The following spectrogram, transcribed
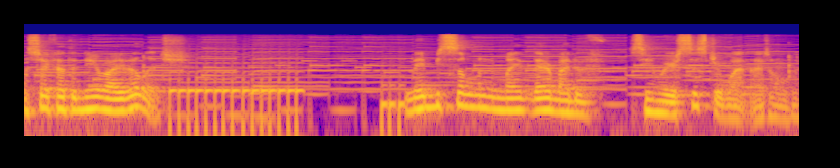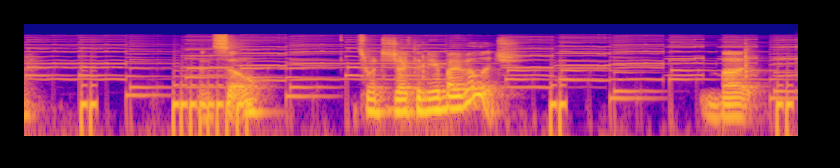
Let's check out the nearby village. Maybe someone might there might have seen where your sister went, I told her. And so, she went to check the nearby village. But it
